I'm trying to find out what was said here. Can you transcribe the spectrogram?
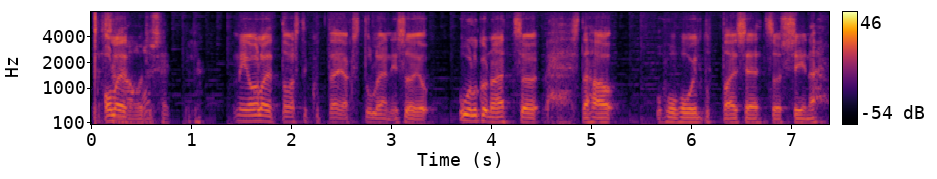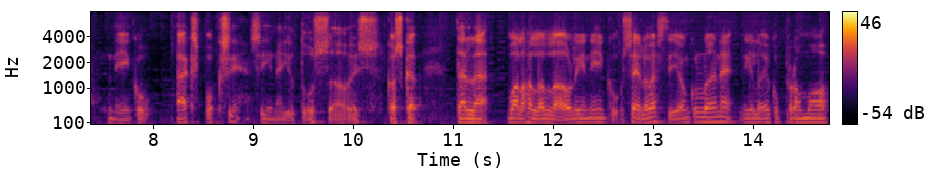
tässä Olet... Niin oletettavasti kun tämä jakso tulee, niin se on jo ulkona, että se, sitähän on huhuiltu tai se, että se olisi siinä niin kuin Xboxi siinä jutussa olisi, koska tällä Valhallalla oli niin kuin selvästi jonkunlainen, niillä on joku promo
